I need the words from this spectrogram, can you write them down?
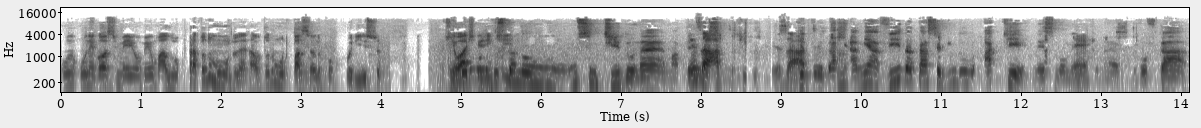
um, um, negócio meio meio maluco para todo mundo, né? Tava todo mundo passando um pouco por isso. Eu acho que a gente buscando um, um sentido, né, Matheus? Exato. Assim, Exato. a, minha vida está servindo a quê nesse momento? É. Né? Vou ficar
